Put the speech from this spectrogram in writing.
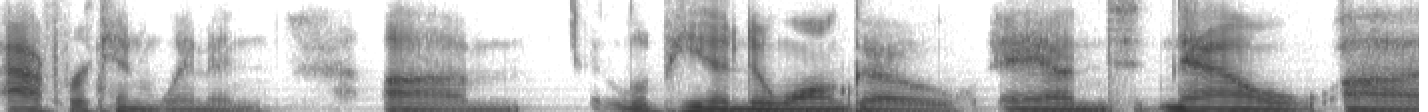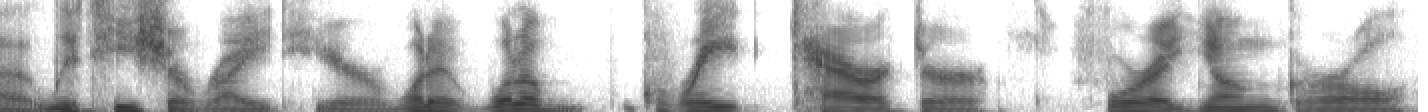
African women. Um, Lupita Nyong'o and now uh, Letitia Wright here. What a what a great character for a young girl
